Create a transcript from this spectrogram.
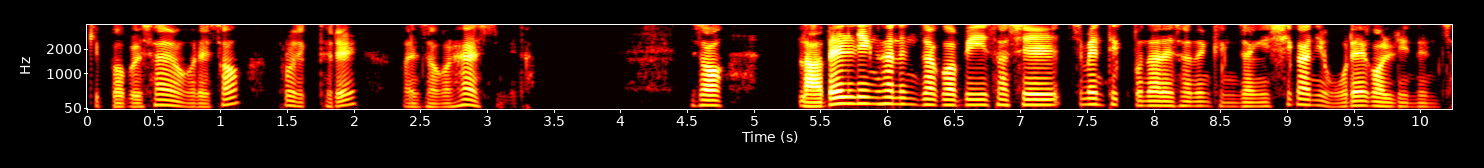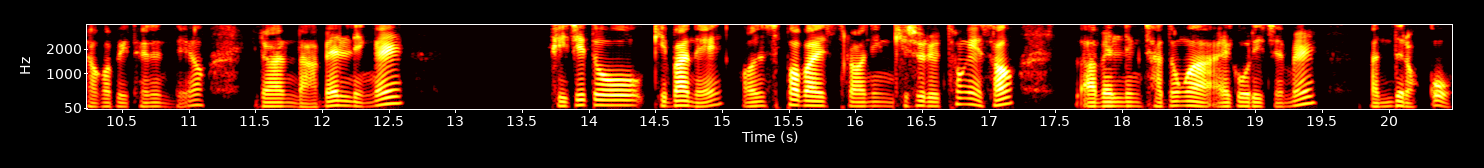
기법을 사용을 해서 프로젝트를 완성을 하였습니다. 그래서 라벨링 하는 작업이 사실 시멘틱 분할에서는 굉장히 시간이 오래 걸리는 작업이 되는데요. 이러한 라벨링을 비지도 기반의 언스퍼바이스 러닝 기술을 통해서 라벨링 자동화 알고리즘을 만들었고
